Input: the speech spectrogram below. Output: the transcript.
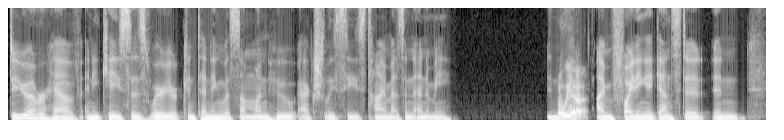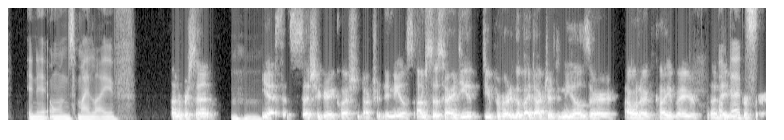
Do you ever have any cases where you're contending with someone who actually sees time as an enemy? Oh, yeah. I'm fighting against it and and it owns my life. 100%. hmm Yes, that's such a great question, Dr. Daneals. I'm so sorry. Do you do you prefer to go by Dr. Daneals or I want to call you by your a name you prefer?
